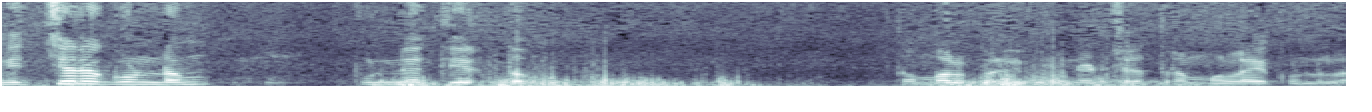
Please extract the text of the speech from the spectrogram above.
నిచ్చెనగుండం పుణ్యతీర్థం తమ్మలపల్లి పుణ్యక్షేత్రం మల్లయ్యకొండల.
